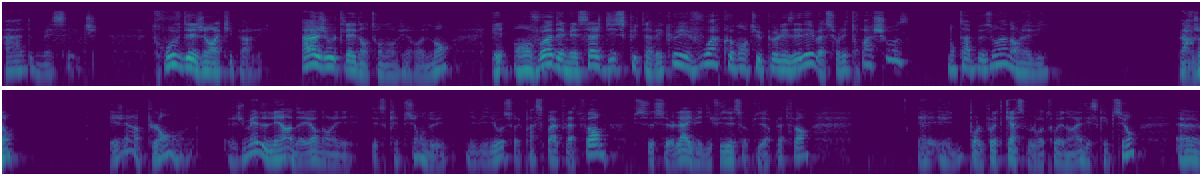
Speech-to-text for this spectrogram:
Add Message. Trouve des gens à qui parler, ajoute-les dans ton environnement et envoie des messages, discute avec eux et vois comment tu peux les aider bah, sur les trois choses dont tu as besoin dans la vie. L'argent. Et j'ai un plan je mets le lien d'ailleurs dans les descriptions des vidéos sur les principales plateformes, puisque ce live est diffusé sur plusieurs plateformes. Pour le podcast, vous le retrouvez dans la description. Euh,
